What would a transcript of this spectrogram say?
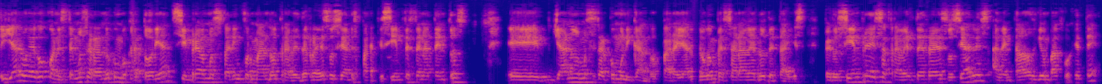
y ya luego cuando estemos cerrando convocatoria, siempre vamos a estar informando a través de redes sociales para que siempre estén atentos. Eh, ya nos vamos a estar comunicando para ya luego empezar a ver los detalles, pero siempre es a través de redes sociales, aventados-gt.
